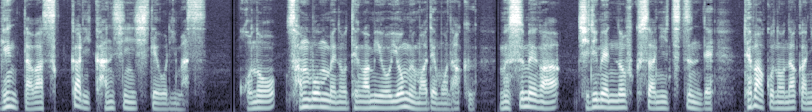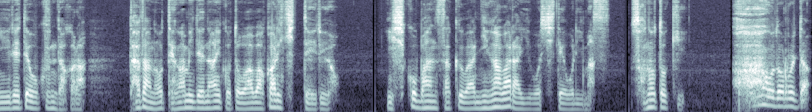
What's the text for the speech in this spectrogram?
玄太はすっかり感心しております。この3本目の手紙を読むまでもなく、娘がちりめんのふくさに包んで手箱の中に入れておくんだから、ただの手紙でないことは分かりきっているよ。石子万作は苦笑いをしております。その時、はあ、驚いた。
